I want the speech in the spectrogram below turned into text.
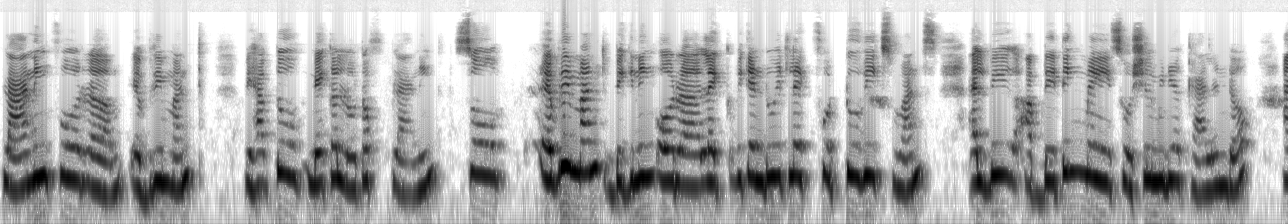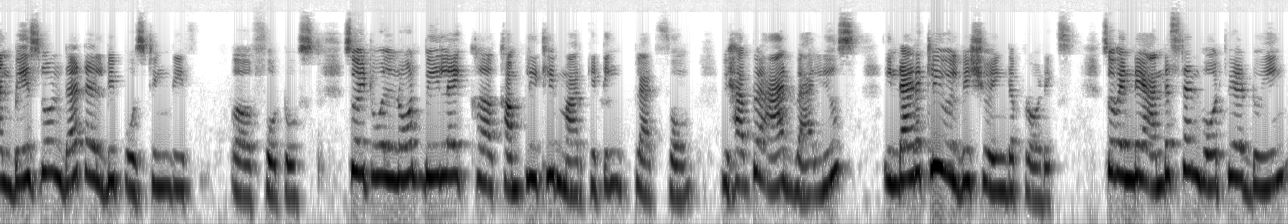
planning for um, every month. We have to make a lot of planning. So every month beginning or uh, like we can do it like for two weeks once i'll be updating my social media calendar and based on that i'll be posting the uh, photos. So it will not be like a completely marketing platform. We have to add values. Indirectly we will be showing the products. So when they understand what we are doing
